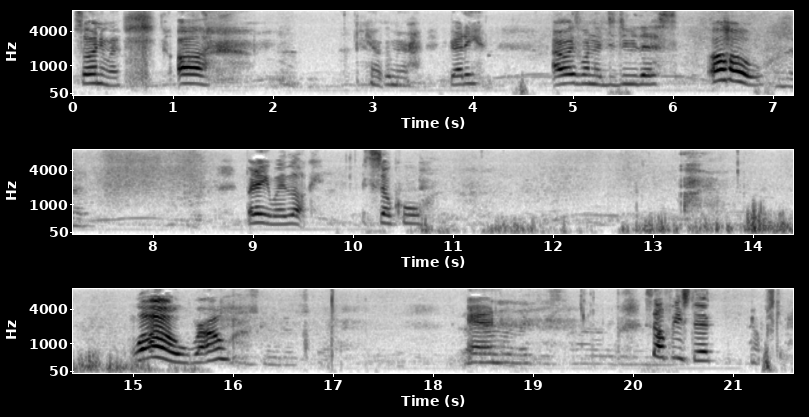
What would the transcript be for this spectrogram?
So anyway, uh, here, come here. Ready? I always wanted to do this. Oh! But anyway, look. It's so cool. Whoa, bro. And selfie stick. No, I'm just kidding.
